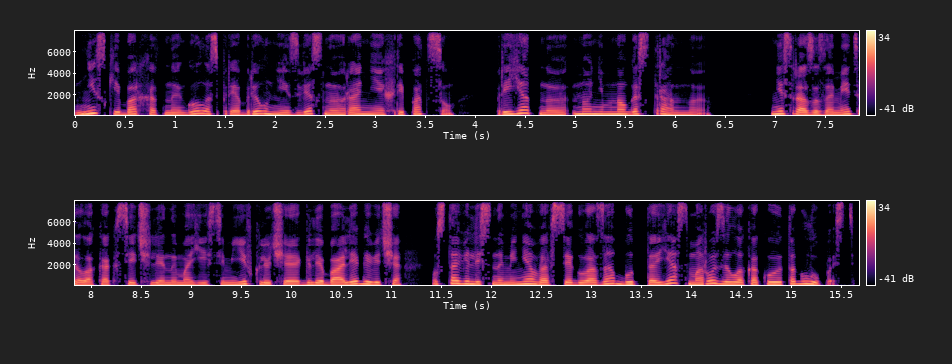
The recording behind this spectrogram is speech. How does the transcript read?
Низкий бархатный голос приобрел неизвестную ранее хрипотцу — Приятную, но немного странную. Не сразу заметила, как все члены моей семьи, включая Глеба Олеговича, уставились на меня во все глаза, будто я сморозила какую-то глупость.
